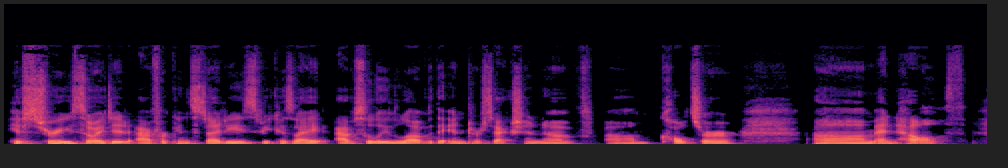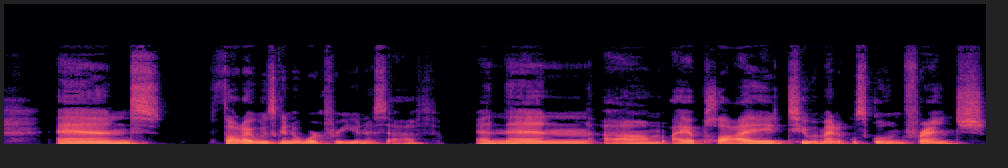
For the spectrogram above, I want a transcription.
history. So I did African studies because I absolutely love the intersection of um, culture um, and health, and thought I was going to work for UNICEF. And then um, I applied to a medical school in French,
